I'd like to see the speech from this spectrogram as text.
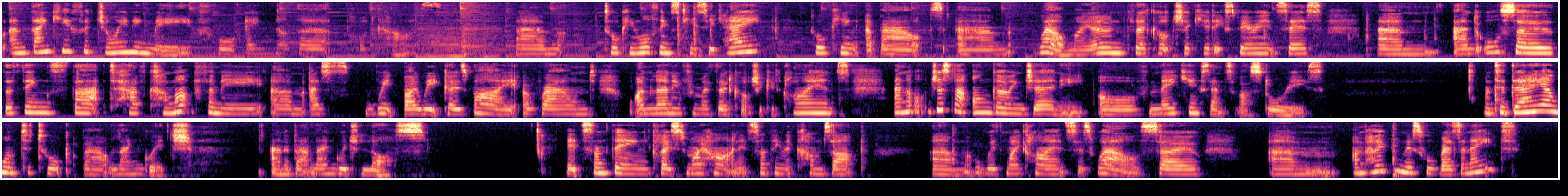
And thank you for joining me for another podcast. Um, talking all things TCK, talking about, um, well, my own third culture kid experiences, um, and also the things that have come up for me um, as week by week goes by around what I'm learning from my third culture kid clients and just that ongoing journey of making sense of our stories. And today I want to talk about language and about language loss. It's something close to my heart and it's something that comes up um, with my clients as well. So um, I'm hoping this will resonate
